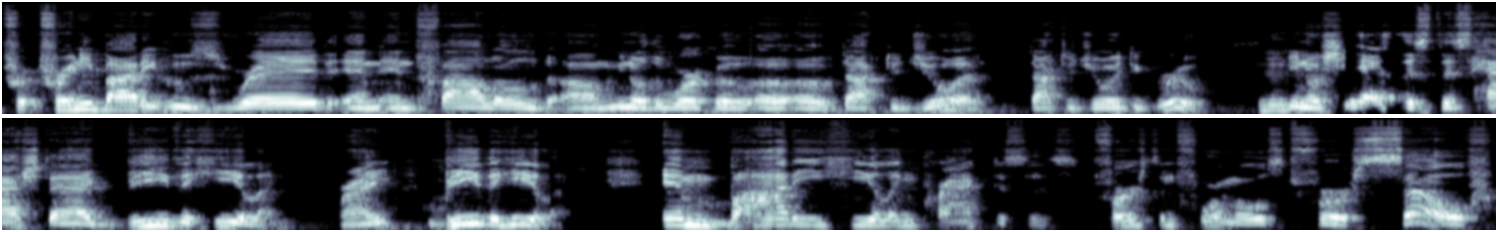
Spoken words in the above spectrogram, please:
for, for anybody who's read and, and followed, um, you know, the work of, of, of Dr. Joy, Dr. Joy DeGruy, mm-hmm. you know, she has this this hashtag "Be the Healing," right? Be the Healing embody healing practices first and foremost for self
